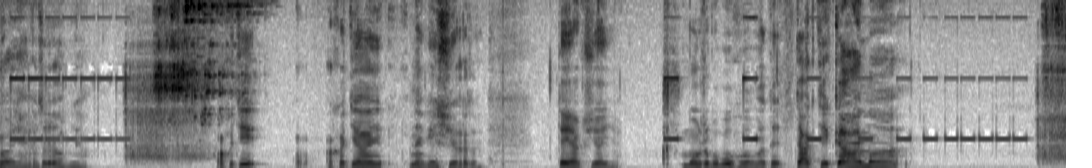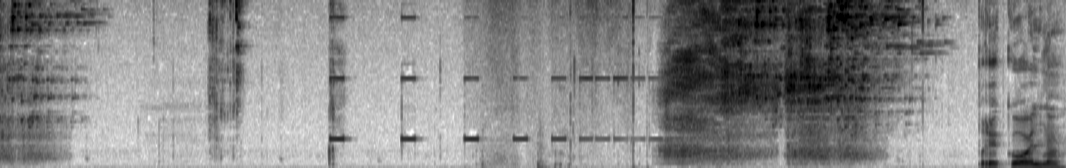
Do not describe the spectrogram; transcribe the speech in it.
Чого я розрівняв? А хоті... А хоча... Навіщо роз... Та якщо я можу побуговувати. Так, тікаємо! Прикольно.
